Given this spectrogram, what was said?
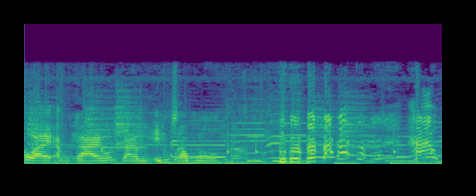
Có ai ăn cay quá cay mình yến xong luôn. Không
